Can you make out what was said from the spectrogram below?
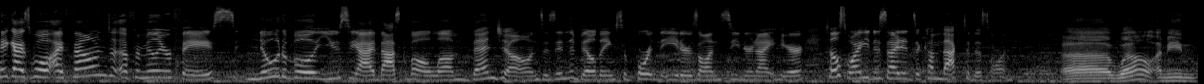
Hey guys, well, I found a familiar face. Notable UCI basketball alum Ben Jones is in the building supporting the Eaters on senior night here. Tell us why you decided to come back to this one. Uh, well, I mean,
